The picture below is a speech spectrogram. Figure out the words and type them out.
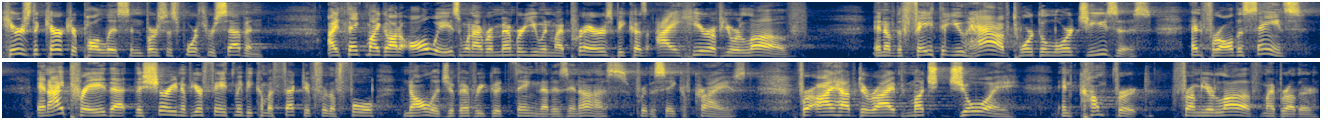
Here's the character Paul lists in verses 4 through 7. I thank my God always when I remember you in my prayers because I hear of your love and of the faith that you have toward the Lord Jesus and for all the saints. And I pray that the sharing of your faith may become effective for the full knowledge of every good thing that is in us for the sake of Christ. For I have derived much joy and comfort from your love, my brother,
